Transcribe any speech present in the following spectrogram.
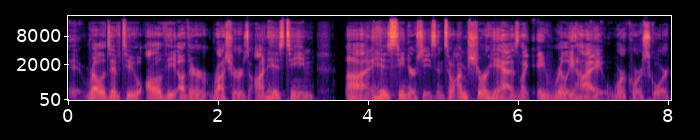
eh, relative to all of the other rushers on his team. Uh, his senior season, so I'm sure he has like a really high workhorse score.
